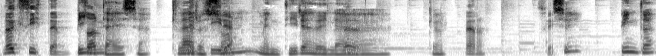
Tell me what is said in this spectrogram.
No existen. Pinta Son, esa. Claro, mentira. son mentiras de la. claro. Sí. Sí, pinta.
